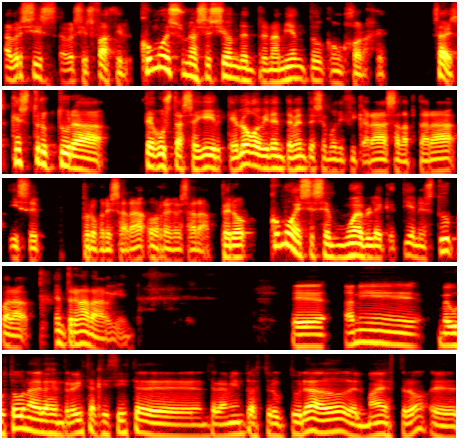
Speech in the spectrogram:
a ver, si es, a ver si es fácil, cómo es una sesión de entrenamiento con Jorge? ¿Sabes? ¿Qué estructura te gusta seguir, que luego evidentemente se modificará, se adaptará y se progresará o regresará. Pero, ¿cómo es ese mueble que tienes tú para entrenar a alguien? Eh, a mí me gustó una de las entrevistas que hiciste de entrenamiento estructurado del maestro eh,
